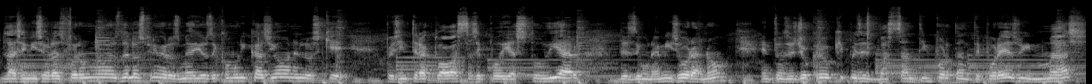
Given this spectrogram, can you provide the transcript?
las emisoras fueron uno de los primeros medios de comunicación en los que pues interactuaba hasta se podía estudiar desde una emisora, ¿no? Entonces yo creo que pues es bastante importante por eso y más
